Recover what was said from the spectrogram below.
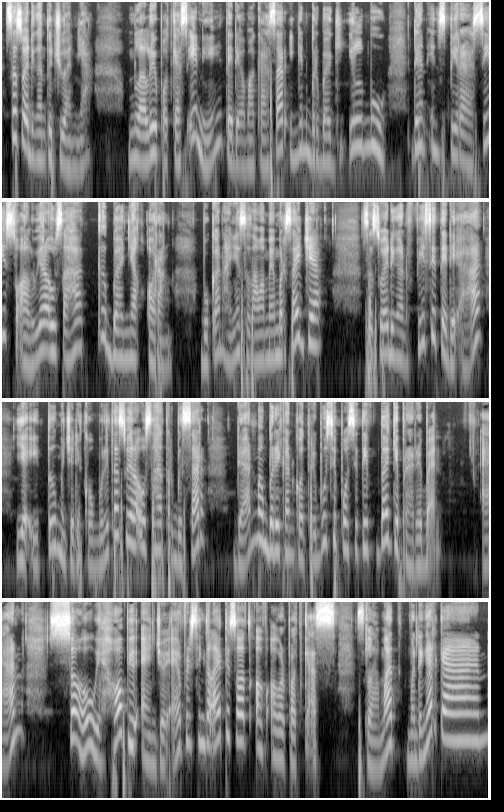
Sesuai dengan tujuannya, melalui podcast ini, TDA Makassar ingin berbagi ilmu dan inspirasi soal wirausaha ke banyak orang, bukan hanya sesama member saja. Sesuai dengan visi TDA, yaitu menjadi komunitas wirausaha terbesar dan memberikan kontribusi positif bagi peradaban. And so we hope you enjoy every single episode of our podcast. Selamat mendengarkan.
